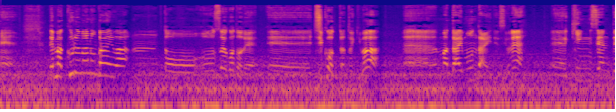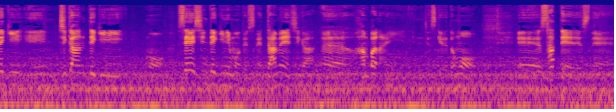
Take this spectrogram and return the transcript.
えー、で、まあ、車の場合は、うんと、そういうことで、えー、事故った時は、えー、まあ、大問題ですよね。え、金銭的、時間的にも、精神的にもですね、ダメージが、え、半端ないですけれども、えー、さてですね、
